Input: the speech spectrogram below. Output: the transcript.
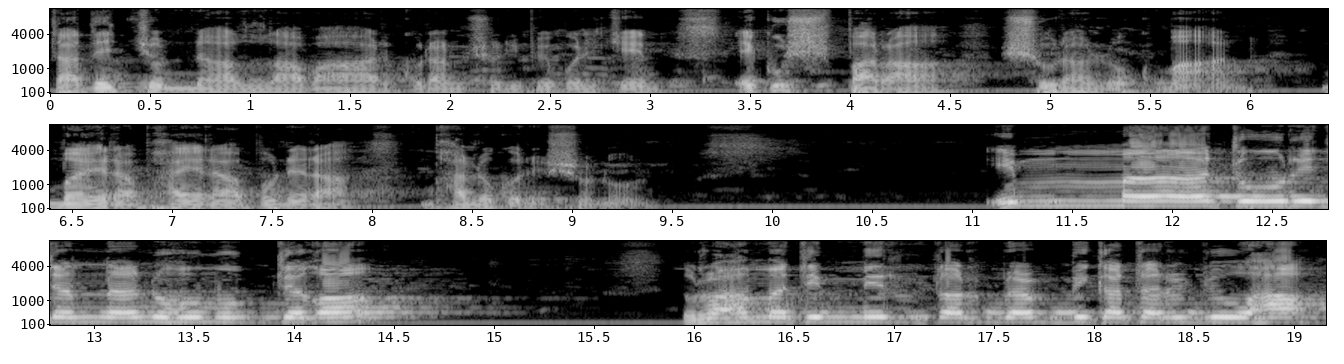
তাদের জন্য আল্লাহ আবার কোরআন শরীফে বলছেন, একুশ পারা সুরা লোকমান। মায়েরা, ভাইয়েরা, বোনেরা, ভালো করে শুনুন। ইম্মা তুর জান্নানহু رحمة من ربك ترجوها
